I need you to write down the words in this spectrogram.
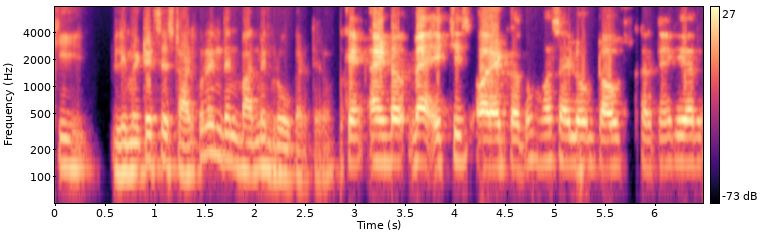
कि लिमिटेड से स्टार्ट करो एंड देन बाद में ग्रो करते रहो। ओके एंड मैं एक चीज़ और ऐड कर दूँ। बहुत सारे लोग डाउट करते हैं कि यार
